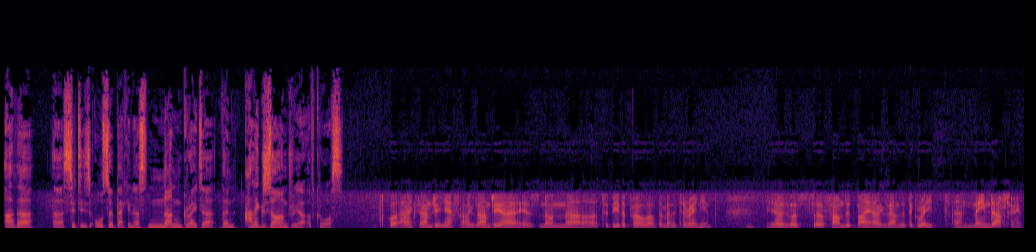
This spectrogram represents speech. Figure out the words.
other uh, cities also beckon us, none greater than Alexandria, of course. Well, Alexandria, yes. Alexandria is known uh, to be the pearl of the Mediterranean. You know, it was uh, founded by Alexander the Great and named after him.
